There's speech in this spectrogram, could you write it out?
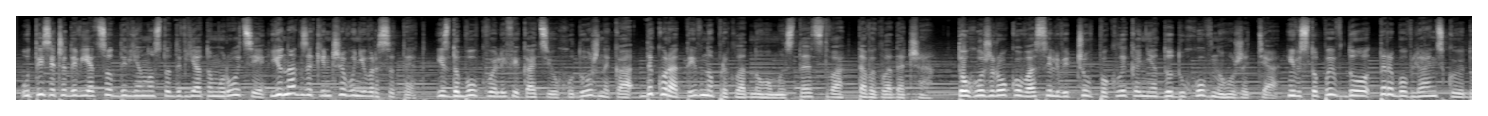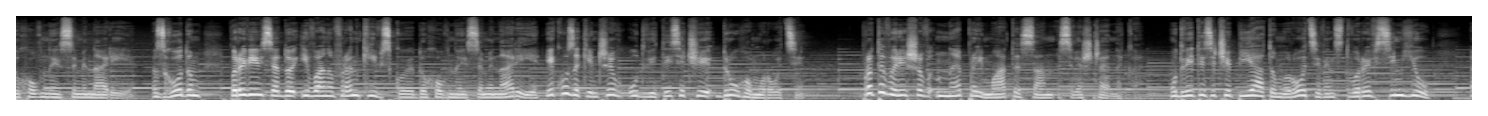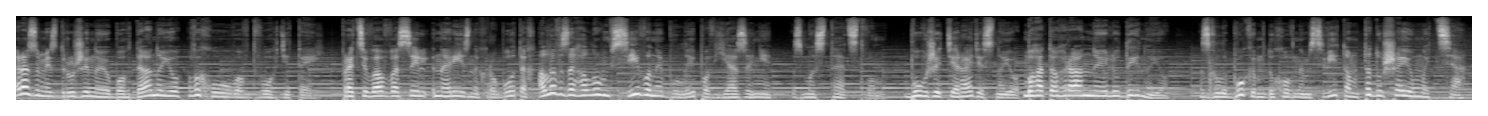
У 1999 році юнак закінчив університет і здобув кваліфікацію художника декоративно-прикладного мистецтва та викладача. Того ж року Василь відчув покликання до духовного життя і вступив до Теребовлянської духовної семінарії. Згодом перевівся до Івано-Франківської духовної семінарії, яку закінчив у 2002 році. Проте вирішив не приймати сан священика. У 2005 році він створив сім'ю. Разом із дружиною Богданою виховував двох дітей. Працював Василь на різних роботах, але взагалом всі вони були пов'язані з мистецтвом. Був життєрадісною, багатогранною людиною, з глибоким духовним світом та душею митця.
